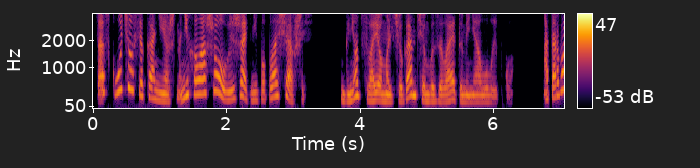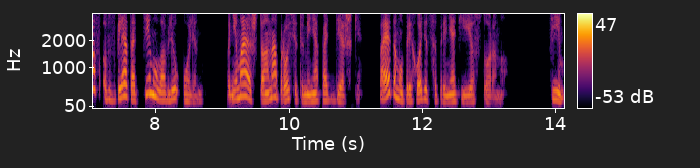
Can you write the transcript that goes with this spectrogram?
«Соскучился, конечно, не хорошо уезжать, не попрощавшись». Гнет свое мальчуган, чем вызывает у меня улыбку. Оторвав взгляд от Тимы, ловлю Олин. Понимаю, что она просит у меня поддержки, поэтому приходится принять ее сторону. «Тим,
